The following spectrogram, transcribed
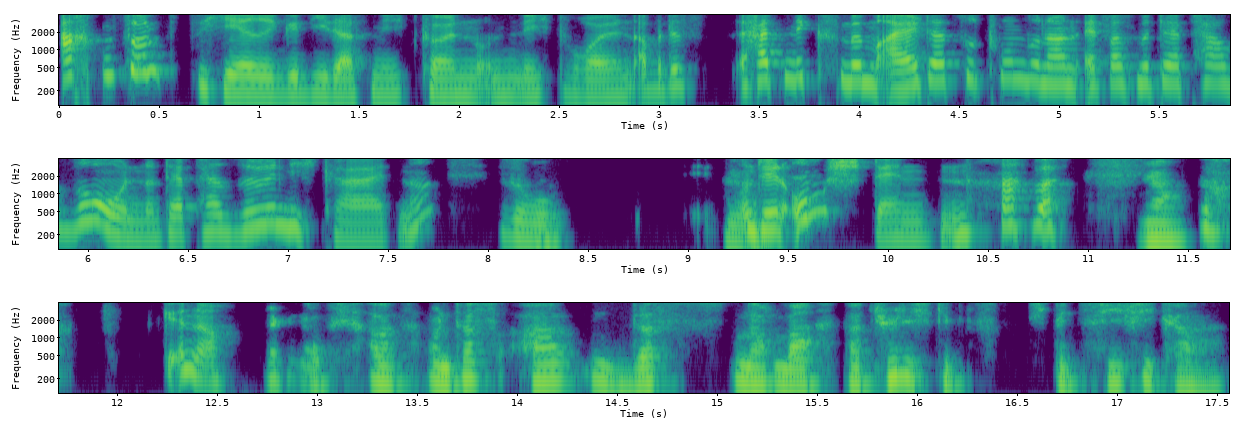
58-Jährige, die das nicht können und nicht wollen. Aber das hat nichts mit dem Alter zu tun, sondern etwas mit der Person und der Persönlichkeit. Ne? So ja. und den Umständen. Aber ja. So, genau. Ja, genau. Aber, und das, äh, das nochmal, natürlich gibt es Spezifika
